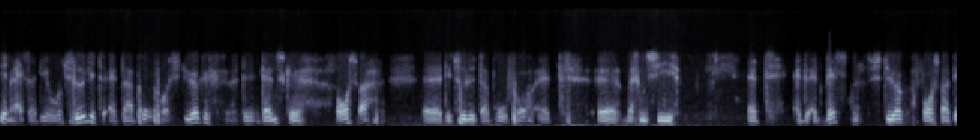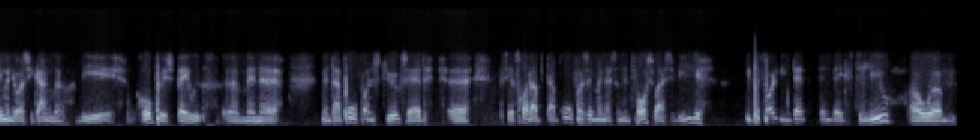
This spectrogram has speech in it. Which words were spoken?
Jamen altså, det er jo tydeligt, at der er brug for at styrke øh, det danske forsvar. Øh, Det er tydeligt, at der er brug for at, øh, hvad skal man sige, at, at, at Vesten styrker forsvaret. Det er man jo også i gang med. Vi er håbløst bagud, øh, men, øh, men der er brug for en styrkelse af det. Øh, Altså, jeg tror, der er, der er brug for simpelthen at sådan en forsvarsvilje i befolkningen, den, den vækkes til live, og, øhm,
